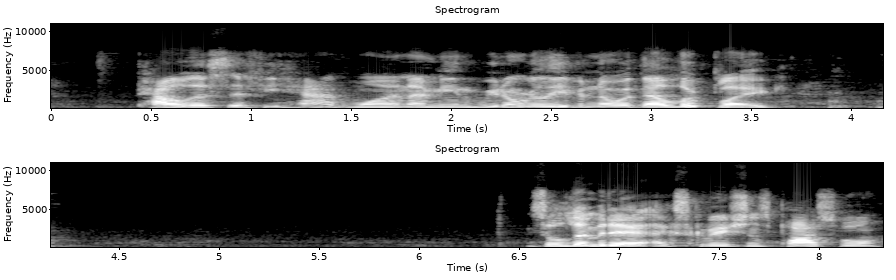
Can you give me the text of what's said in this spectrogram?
palace if he had one. I mean, we don't really even know what that looked like. So limited excavation is possible.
